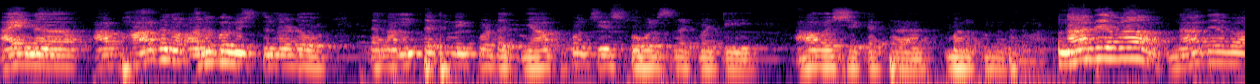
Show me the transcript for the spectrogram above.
ఆయన ఆ బాధను అనుభవిస్తున్నాడో దాని అంతటిని కూడా జ్ఞాపకం చేసుకోవాల్సినటువంటి ఆవశ్యకత మనకున్నదనమాట నా దేవా నా దేవా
